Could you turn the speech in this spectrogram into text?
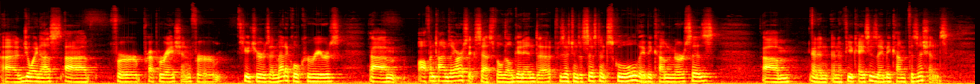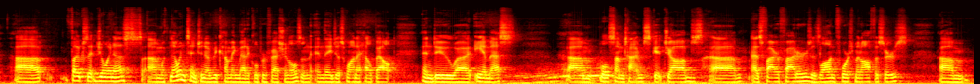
uh, join us uh, for preparation for futures and medical careers um, oftentimes they are successful. They'll get into physician's assistant school, they become nurses, um, and in, in, a few cases, they become physicians. Uh, folks that join us um, with no intention of becoming medical professionals and, and they just want to help out and do uh, EMS. Um, we'll sometimes get jobs um, as firefighters, as law enforcement officers. Um,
